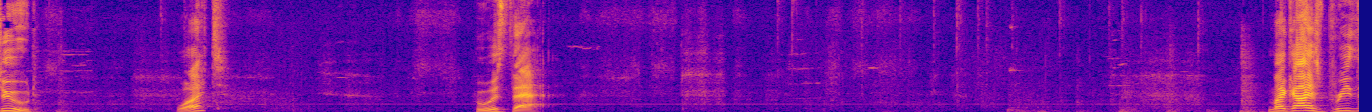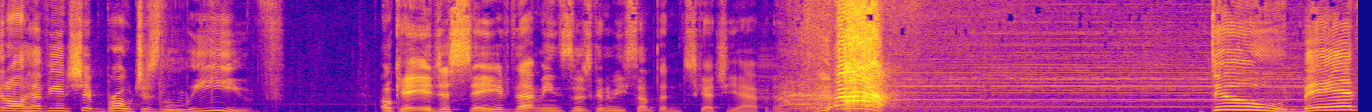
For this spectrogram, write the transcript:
Dude. What? Who is that? My guy's breathing all heavy and shit. Bro, just leave. Okay, it just saved. That means there's going to be something sketchy happening. Ah! Dude, man.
